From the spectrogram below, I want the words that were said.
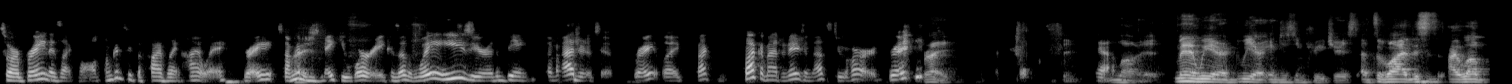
So our brain is like, well, I'm going to take the five lane highway, right? So I'm right. going to just make you worry because that's way easier than being imaginative, right? Like fuck, fuck imagination, that's too hard, right? Right. Yeah. Love it. Man, we are we are interesting creatures. That's why this is I love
